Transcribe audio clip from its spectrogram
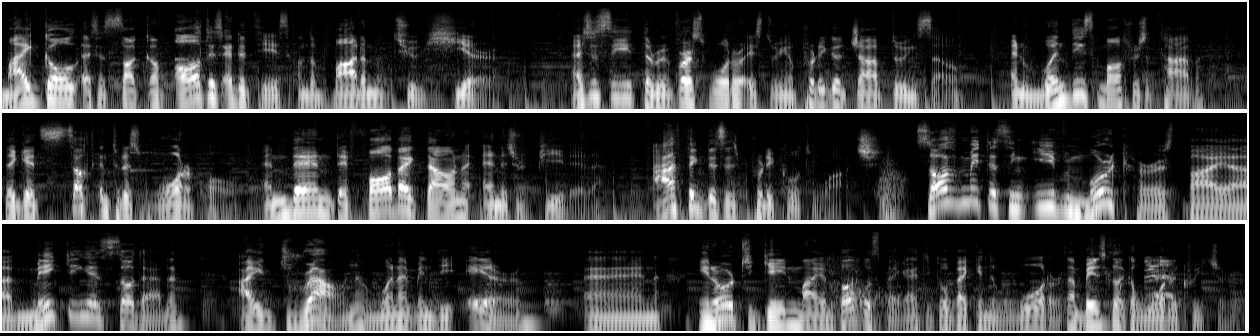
My goal is to suck off all these entities on the bottom to here. As you see, the reverse water is doing a pretty good job doing so. And when these mobs reach the top, they get sucked into this water pool. And then they fall back down and it's repeated. I think this is pretty cool to watch. So I've made this thing even more cursed by uh, making it so that I drown when I'm in the air and in order to gain my bubbles back, I have to go back in the water. So I'm basically like a water creature.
